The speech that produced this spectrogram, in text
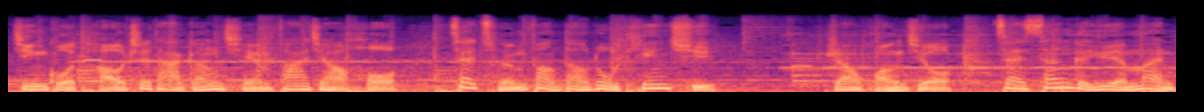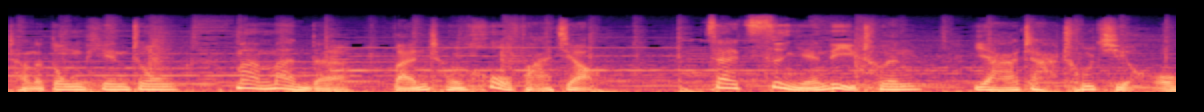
经过陶制大缸前发酵后，再存放到露天去，让黄酒在三个月漫长的冬天中，慢慢的完成后发酵，在次年立春压榨出酒。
